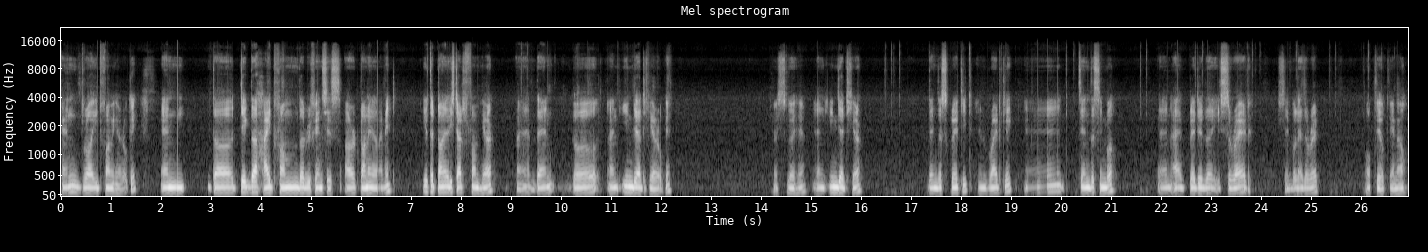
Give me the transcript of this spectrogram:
and draw it from here okay? And the take the height from the references or tunnel element if the tunnel starts from here and then go and in that here okay? Let's go here and indent here then just create it and right click and change the symbol. And I've created the it's red symbol as a red. Okay okay now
